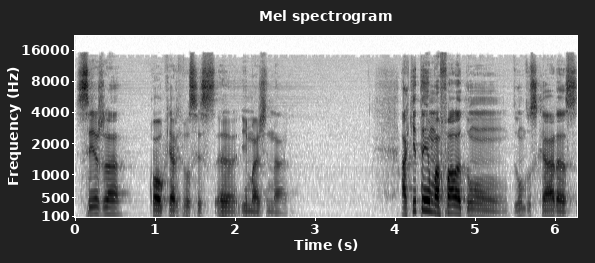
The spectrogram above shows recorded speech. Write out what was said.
Seja qualquer que vocês uh, imaginarem. Aqui tem uma fala de um, de um dos caras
